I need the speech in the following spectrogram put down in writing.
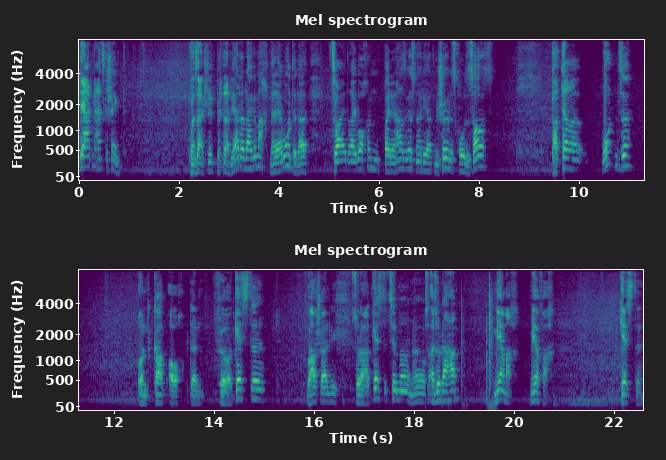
Der hat mir eins geschenkt. Von seinen Schnittbildern, die hat er da gemacht. Ne? Der wohnte da zwei, drei Wochen bei den Haseges, ne? die hatten ein schönes, großes Haus. Parterre wohnten sie und gab auch dann für Gäste wahrscheinlich so eine Art Gästezimmer. Ne? Also da haben mehrfach, mehrfach Gäste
